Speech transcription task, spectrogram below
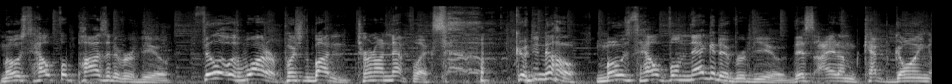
Most helpful positive review. Fill it with water, push the button, turn on Netflix. good to know. Most helpful negative review. This item kept going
